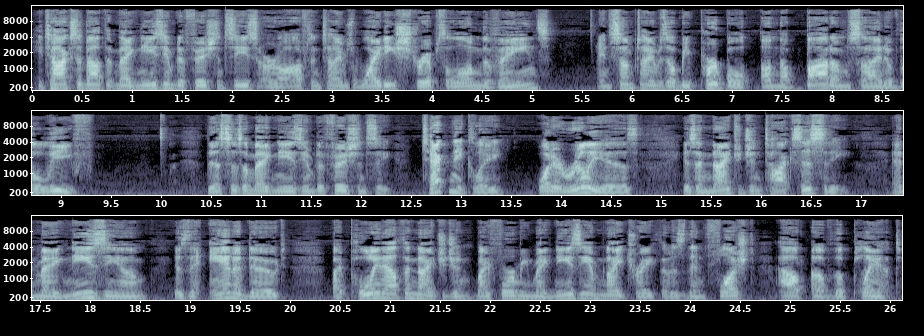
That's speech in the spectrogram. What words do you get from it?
He talks about that magnesium deficiencies are oftentimes whitish strips along the veins, and sometimes they'll be purple on the bottom side of the leaf. This is a magnesium deficiency. Technically, what it really is, is a nitrogen toxicity. And magnesium is the antidote by pulling out the nitrogen by forming magnesium nitrate that is then flushed out of the plant.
